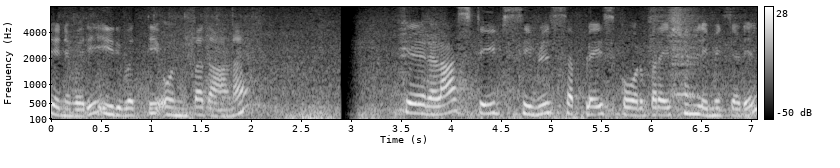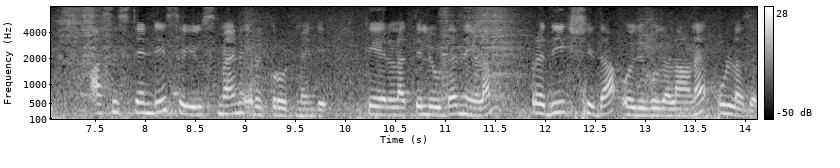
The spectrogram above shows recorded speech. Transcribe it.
ജനുവരി ഇരുപത്തി ഒൻപതാണ്. Kerala state civil supplies corporation ലിമിറ്റഡിൽ അസിസ്റ്റന്റ് സെയിൽസ്മാൻ റിക്രൂട്ട്മെന്റ് കേരളത്തിലുടനീളം പ്രതീക്ഷിത ഒഴിവുകളാണ് ഉള്ളത്.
